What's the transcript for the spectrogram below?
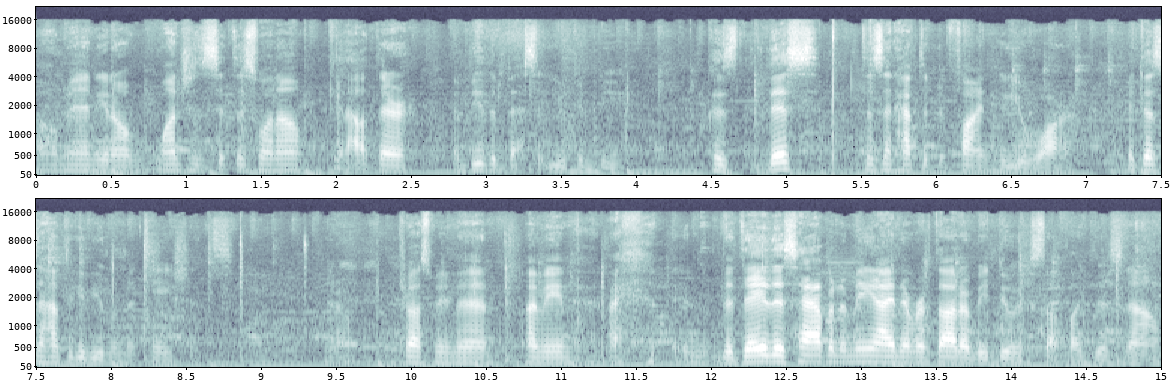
Oh man, you know, why don't you sit this one out? Get out there and be the best that you can be. Because this doesn't have to define who you are. It doesn't have to give you limitations. You know, trust me, man. I mean, I, the day this happened to me, I never thought I'd be doing stuff like this now.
